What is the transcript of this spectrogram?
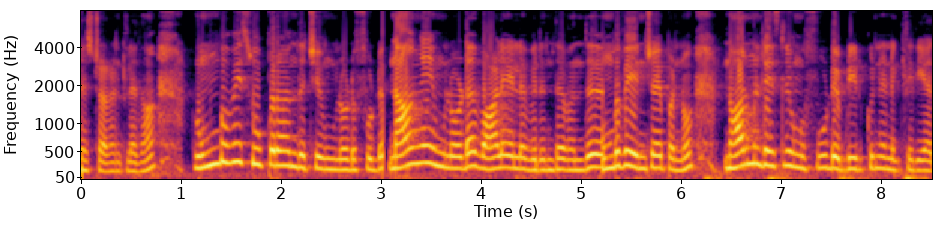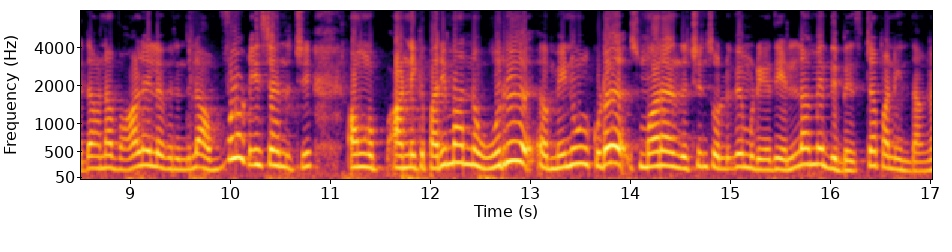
ரெஸ்டாரண்ட்டில் தான். ரொம்பவே சூப்பராக இருந்துச்சு இவங்களோட ஃபுட்டு நாங்கள் இவங்களோட வாழையில் விருந்தை வந்து ரொம்பவே என்ஜாய் பண்ணோம். நார்மல் டேஸில் இவங்க ஃபுட் எப்படி இருக்குன்னு எனக்கு தெரியாது. ஆனால் வாழையில் விருந்தில் அவ்வளோ டேஸ்ட்டாக இருந்துச்சு. அவங்க அன்னைக்கு பரிமாறின ஒரு மெனு கூட சுமாராக இருந்துச்சுன்னு சொல்லவே முடியாது. எல்லாமே தி பெஸ்ட்டாக பண்ணியிருந்தாங்க.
